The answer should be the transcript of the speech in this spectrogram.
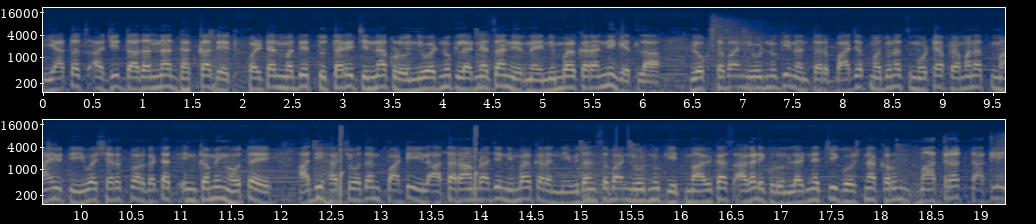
यातच अजितदादांना धक्का देत फलटणमध्ये तुतारी चिन्हाकडून निवडणूक लढण्याचा निर्णय निंबळकरांनी घेतला. लोकसभा निवडणुकीनंतर भाजपमधूनच मोठ्या प्रमाणात महायुती व शरद पवार गटात इन्कमिंग होतंय. आधी हर्षवर्धन पाटील आता रामराजे निंबळकरांनी विधानसभा निवडणुकीत महाविकास आघाडीकडून लढण्याची घोषणा करून मात्र टाकली.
